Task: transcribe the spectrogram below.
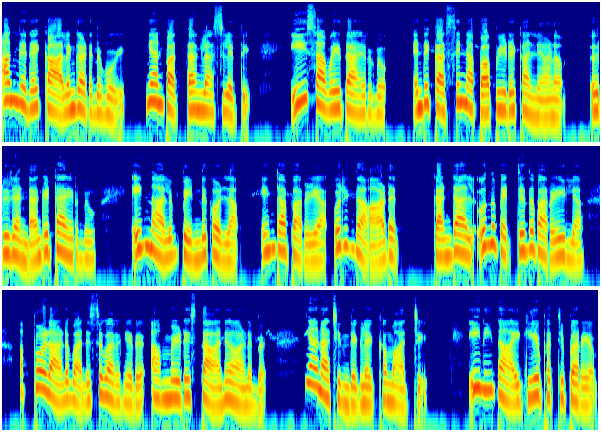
അങ്ങനെ കാലം കടന്നുപോയി. ഞാൻ പത്താം ക്ലാസ്സിലെത്തി. ഈ സമയത്തായിരുന്നു എന്റെ കസിൻ അപ്പാപ്പിയുടെ കല്യാണം. ഒരു രണ്ടാം കെട്ടായിരുന്നു എന്നാലും പെണ്ണ് കൊള്ളാം. എന്താ പറയാ ഒരു നാടൻ. കണ്ടാൽ ഒന്ന് പെറ്റെന്ന് പറയില്ല. അപ്പോഴാണ് മനസ്സ് പറഞ്ഞത് അമ്മയുടെ സ്ഥാനമാണെന്ന്. ഞാൻ ആ ചിന്തകളെയൊക്കെ മാറ്റി. ഇനി നായികയെ പറ്റി പറയാം.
